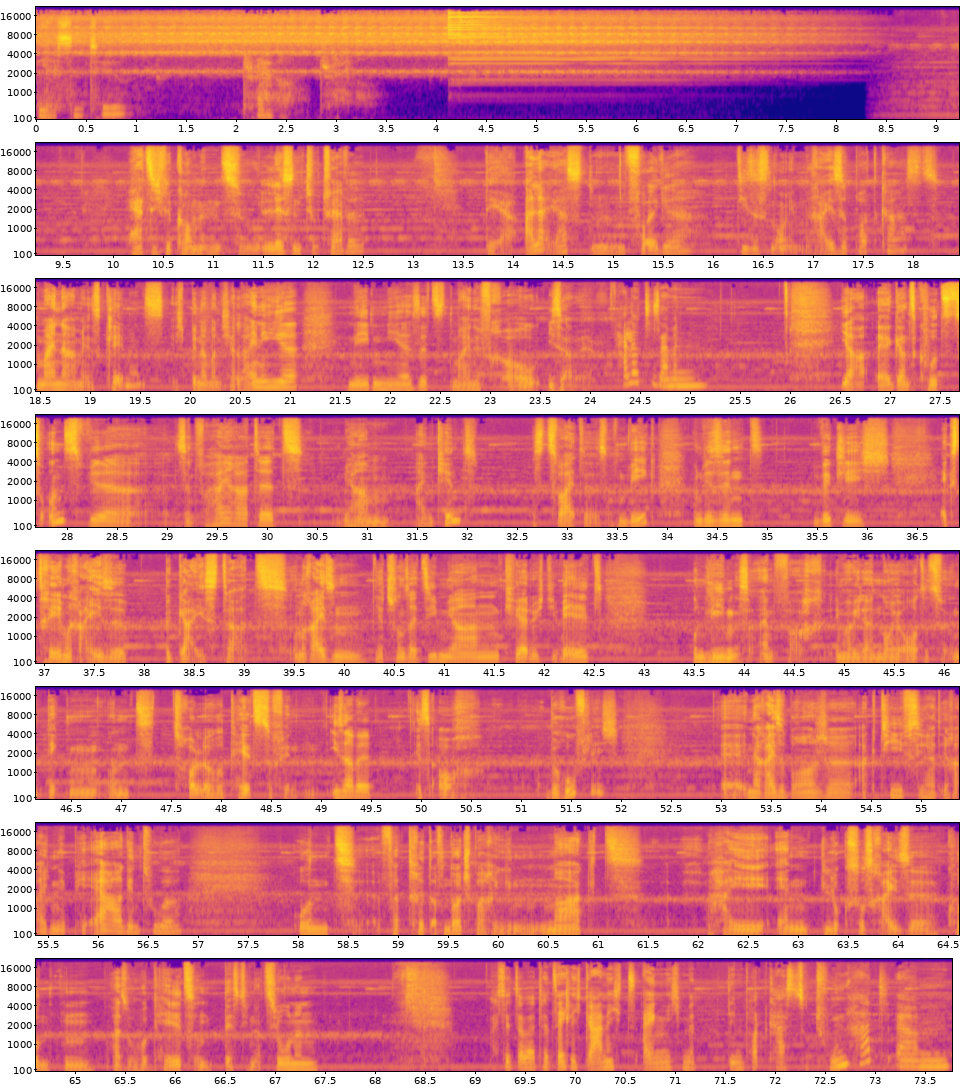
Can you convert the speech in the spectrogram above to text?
Listen to Travel. Herzlich willkommen zu Listen to Travel, der allerersten Folge dieses neuen Reisepodcasts. Mein Name ist Clemens, ich bin aber nicht alleine hier. Neben mir sitzt meine Frau Isabel. Hallo zusammen. Ja, äh, ganz kurz zu uns. Wir sind verheiratet, wir haben ein Kind, das zweite ist auf dem Weg und wir sind wirklich extrem reisebegeistert und reisen jetzt schon seit sieben Jahren quer durch die Welt und lieben es einfach, immer wieder neue Orte zu entdecken und tolle Hotels zu finden. Isabel ist auch beruflich äh, in der Reisebranche aktiv. Sie hat ihre eigene PR-Agentur und vertritt auf dem deutschsprachigen Markt High-End Luxusreisekunden, also Hotels und Destinationen. Was jetzt aber tatsächlich gar nichts eigentlich mit dem Podcast zu tun hat. Ähm,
